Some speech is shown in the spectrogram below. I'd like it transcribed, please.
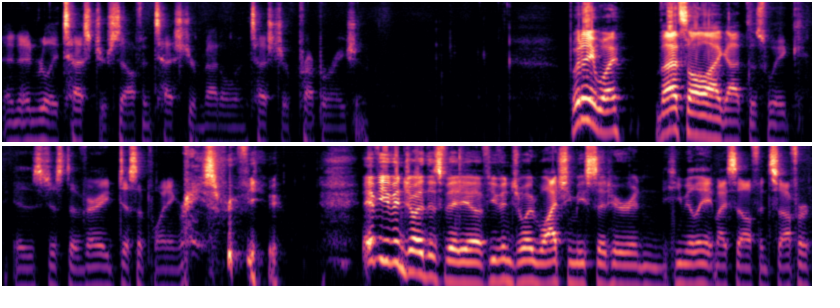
and and really test yourself and test your mettle and test your preparation. But anyway, that's all I got this week is just a very disappointing race review. If you've enjoyed this video, if you've enjoyed watching me sit here and humiliate myself and suffer,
